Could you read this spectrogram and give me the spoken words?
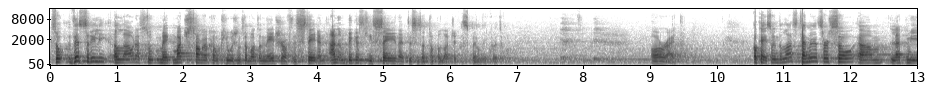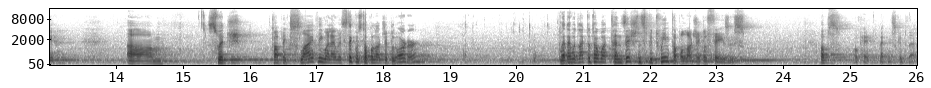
So this really allowed us to make much stronger conclusions about the nature of the state and unambiguously say that this is a topological spin liquid. All right. Okay, so in the last 10 minutes or so, um, let me um, switch topics slightly. Well, I will stick with topological order. But I would like to talk about transitions between topological phases. Oops, okay, let me skip that.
